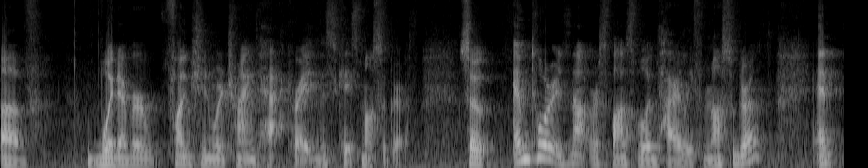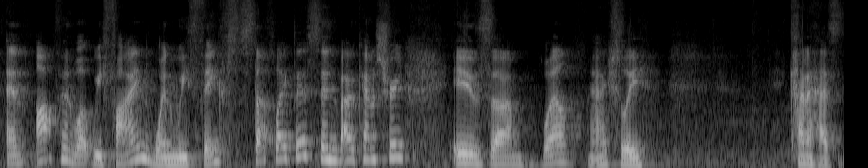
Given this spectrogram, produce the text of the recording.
of whatever function we're trying to hack, right? In this case, muscle growth. So mTOR is not responsible entirely for muscle growth. And, and often what we find when we think stuff like this in biochemistry is, um, well, actually, kind of has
